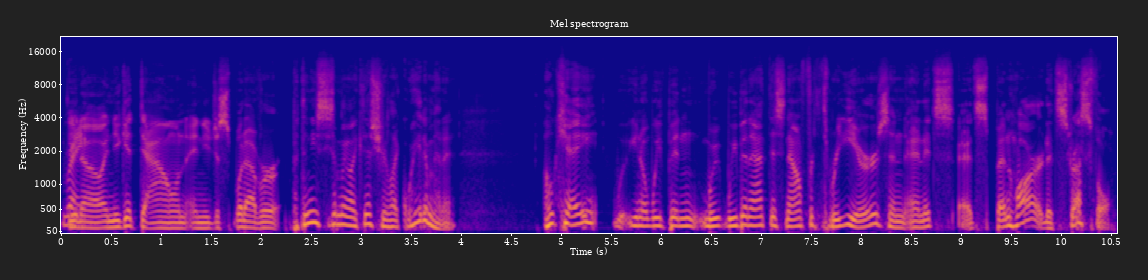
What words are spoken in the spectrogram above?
Right. you know, and you get down and you just whatever. But then you see something like this, you're like, wait a minute. Okay, you know we've been we, we've been at this now for three years, and and it's it's been hard, it's stressful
